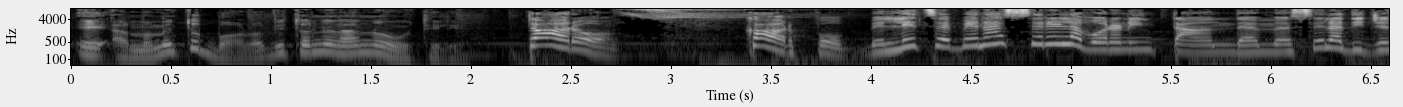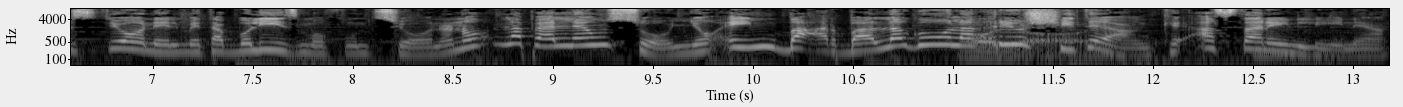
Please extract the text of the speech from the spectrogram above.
e al momento buono vi torneranno utili. Toro. Corpo, bellezza e benessere lavorano in tandem. Se la digestione e il metabolismo funzionano, la pelle è un sogno e in barba alla gola Oi, riuscite oi. anche a stare in linea.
